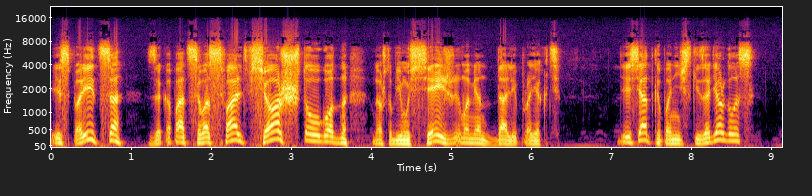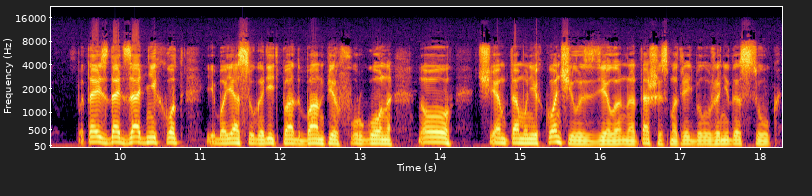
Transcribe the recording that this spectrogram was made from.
испариться, закопаться в асфальт, все что угодно, но чтобы ему сей же момент дали проехать. Десятка панически задергалась, пытаясь дать задний ход и боясь угодить под бампер фургона. Но чем там у них кончилось дело, Наташе смотреть было уже не досуг.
